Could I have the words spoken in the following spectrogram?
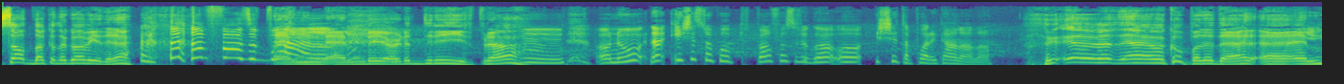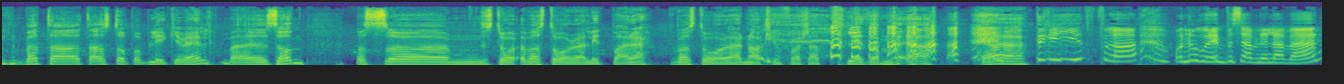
Sånn, da kan du gå videre. Bra! Ellen, du gjør det dritbra. Mm. Og nå Nei, ikke stopp opp. Bare fortsett å gå, og ikke ta på deg klærne ennå. Jeg kom på det der, eh, Ellen. Bare ta, ta stopp opp likevel. Sånn. Og så mm, står, bare står du der litt, bare. Bare står du der naken fortsatt. Liksom. Ja. Ja. Dritbra! Og nå går du inn på 7-Eleven,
